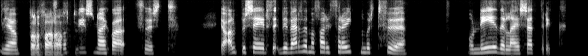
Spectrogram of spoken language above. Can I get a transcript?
Já, bara að fara Skorpi aftur. svona eitthvað, þú veist já, Albus segir, "Þi- við verðum að fara í þraut nummer tvö og niðurlagi Cedric.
